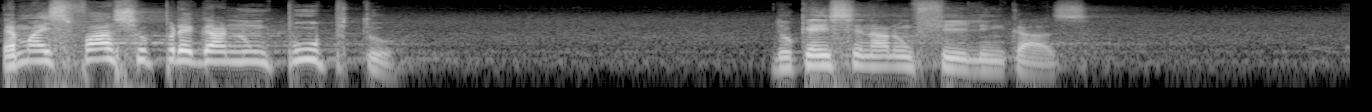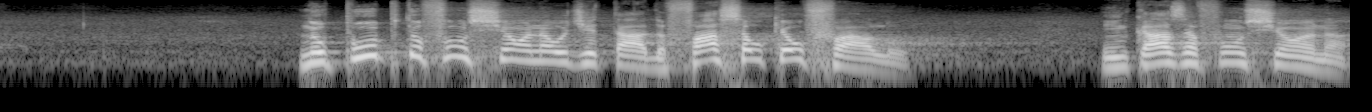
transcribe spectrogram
É mais fácil pregar num púlpito do que ensinar um filho em casa. No púlpito funciona o ditado: faça o que eu falo. Em casa funciona:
